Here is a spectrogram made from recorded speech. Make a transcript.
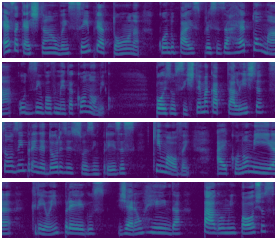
Essa questão vem sempre à tona quando o país precisa retomar o desenvolvimento econômico, pois no sistema capitalista são os empreendedores e suas empresas que movem a economia, criam empregos, geram renda, pagam impostos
